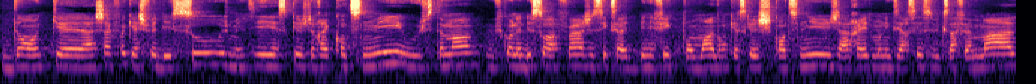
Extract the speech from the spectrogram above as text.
Donc, euh, à chaque fois que je fais des sauts, je me dis, est-ce que je devrais continuer? Ou justement, vu qu'on a des sauts à faire, je sais que ça va être bénéfique pour moi. Donc, est-ce que je continue, j'arrête mon exercice vu que ça fait mal?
